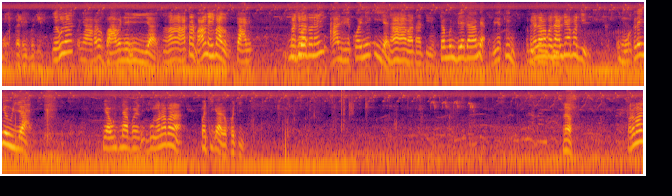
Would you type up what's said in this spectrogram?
મોર કઢાઈ બધી. એવું છે? પણ આ હારો ભાવ નહીં યાર. હા હાતાર ભાવ નહીં ભાવ ચાલ. કશું વાંધો નહીં? હાલ વેકોય નહીં કી યાર. હા હા વાત સાચી તમને બે દાડા મે વેકીને બે દાડા પછી હાલ દે પરજી મોકલાઈ જવું યાર. કેવું જ ના પડે. ભૂલો ના પડે. પછી ગાલો પછી. બરોબર?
